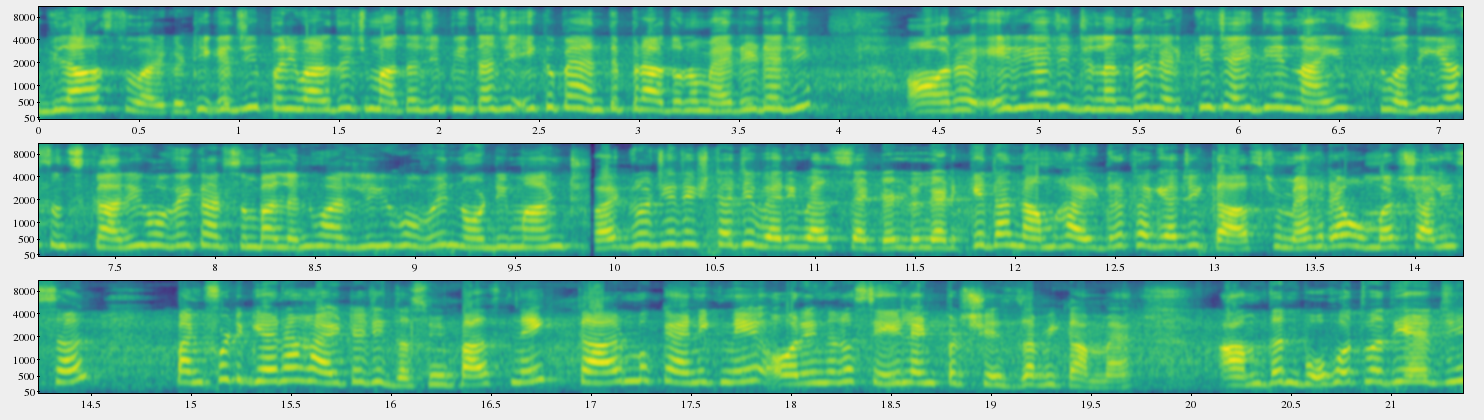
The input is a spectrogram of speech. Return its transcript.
ਗਲਾਸ ਵਰਕ ਠੀਕ ਹੈ ਜੀ। ਪਰਿਵਾਰ ਦੇ ਵਿੱਚ ਮਾਤਾ ਜੀ, ਪਿਤਾ ਜੀ, ਇੱਕ ਭੈਣ ਤੇ ਭਰਾ ਦੋਨੋਂ ਮੈਰਿਡ ਹੈ ਜੀ। ਔਰ ਏਰੀਆ ਜੀ ਜਲੰਧਰ, ਲੜਕੀ ਚਾਹੀਦੀ ਹੈ ਨਾਈਸ ਵਧੀਆ, ਸੰਸਕਾਰੀ ਹੋਵੇ, ਘਰ ਸੰਭਾਲਣ ਵਾਲੀ ਹੋਵੇ ਨੋ ਡਿਮਾਂਡ ਵਾਹਿਗੁਰੂ ਜੀ, ਰਿਸ਼ਤਾ ਜੀ ਵੈਰੀ ਵੈਲ ਸੈਟਲਡ ਲੜਕੇ ਦਾ ਨਾਮ ਹਾਈਡ ਰੱਖਿਆ ਗਿਆ ਜੀ, ਕਾਸਟ ਮਹਿਰਾ, ਉਮਰ 40 ਸਾਲ। 5 ਫੁੱਟ 11 ਹਾਈਟ ਹੈ ਜੀ 10ਵੀਂ ਪਾਸ ਨੇ। ਕਾਰ ਮਕੈਨਿਕ ਨੇ ਔਰ ਇਹਨਾਂ ਦਾ ਸੇਲ ਐਂਡ ਪਰਚੇਸ ਦਾ ਵੀ ਕੰਮ ਹੈ। ਆਮਦਨ ਬਹੁਤ ਵਧੀਆ ਹੈ ਜੀ।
